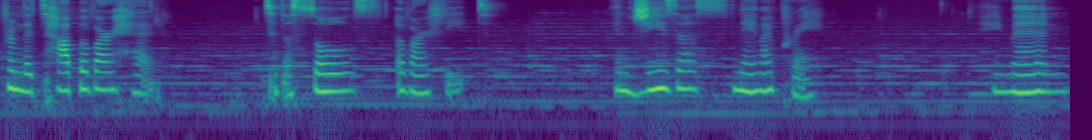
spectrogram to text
from the top of our head to the soles of our feet. In Jesus' name I pray. Amen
